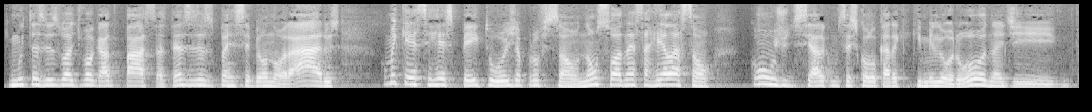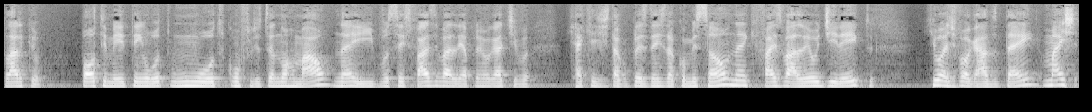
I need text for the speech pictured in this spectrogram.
que muitas vezes o advogado passa, até às vezes para receber honorários. Como é que é esse respeito hoje à profissão? Não só nessa relação com o judiciário, como vocês colocaram aqui, que melhorou, né? De, claro que volta e meio tem outro, um ou outro conflito, é normal, né? E vocês fazem valer a prerrogativa, que aqui a gente está com o presidente da comissão, né? Que faz valer o direito que o advogado tem, mas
